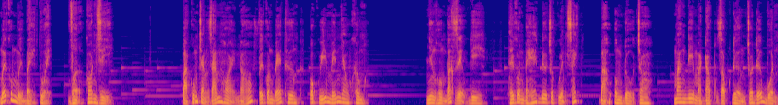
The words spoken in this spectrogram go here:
mới có 17 tuổi, vợ con gì? Bà cũng chẳng dám hỏi nó với con bé thương có quý mến nhau không. Nhưng hôm bác rượu đi, thấy con bé đưa cho quyển sách, bảo ông đồ cho, mang đi mà đọc dọc đường cho đỡ buồn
